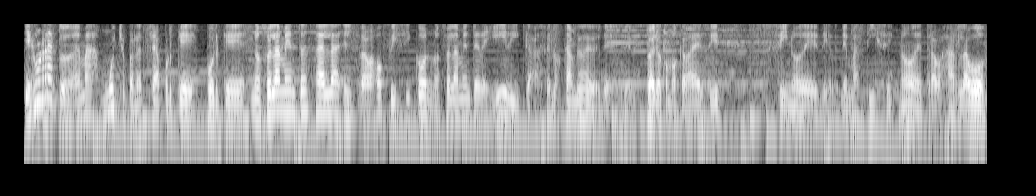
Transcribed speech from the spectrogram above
Y es un reto, además, mucho para, o sea, porque, porque no solamente está el trabajo físico, no solamente de ir y hacer los cambios de, de- de vestuario, como acaba de decir, sino de, de- de matices, ¿no? De trabajar la voz.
